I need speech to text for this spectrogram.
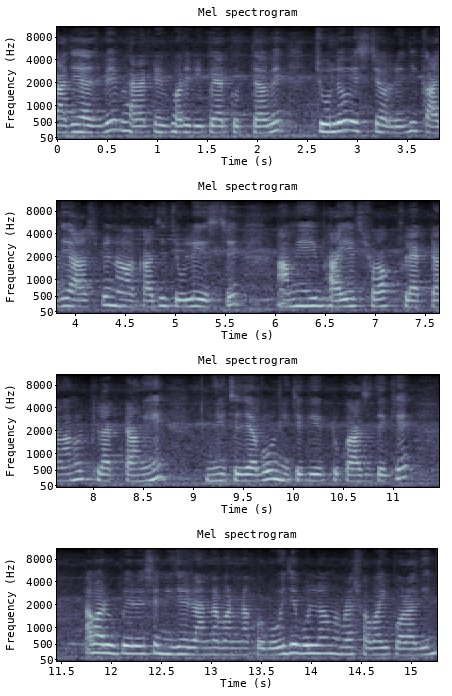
কাজে আসবে ভাড়াটের ঘরে রিপেয়ার করতে হবে। চলেও এসছে অলরেডি কাজে আসবে না, কাজে চলে এসছে। আমি এই ভাইয়ের শখ ফ্ল্যাগ টাঙানোর। ফ্ল্যাগ টাঙিয়ে নিচে যাব। নিচে গিয়ে একটু কাজ দেখে আবার উপরে এসে নিজের রান্না বান্না করব। ওই যে বললাম, আমরা সবাই পরাদিন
